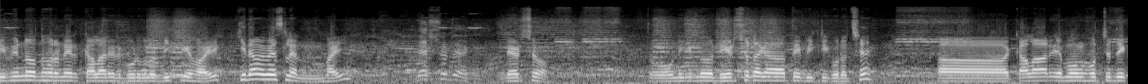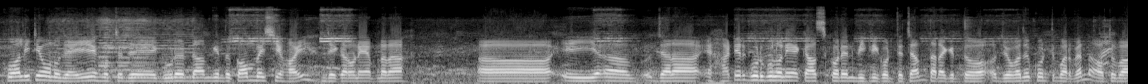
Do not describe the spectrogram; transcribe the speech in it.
বিভিন্ন ধরনের কালারের গুড়গুলো বিক্রি হয়। কী দামে বেচলেন ভাই? দেড়শো টাকা। দেড়শো। তো উনি কিন্তু দেড়শো টাকাতে বিক্রি করেছে। কালার এবং হচ্ছে যে কোয়ালিটি অনুযায়ী হচ্ছে যে গুড়ের দাম কিন্তু কম বেশি হয়। যে কারণে আপনারা এই যারা হাটের গুড়গুলো নিয়ে কাজ করেন বিক্রি করতে চান তারা কিন্তু যোগাযোগ করতে পারবেন অথবা।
